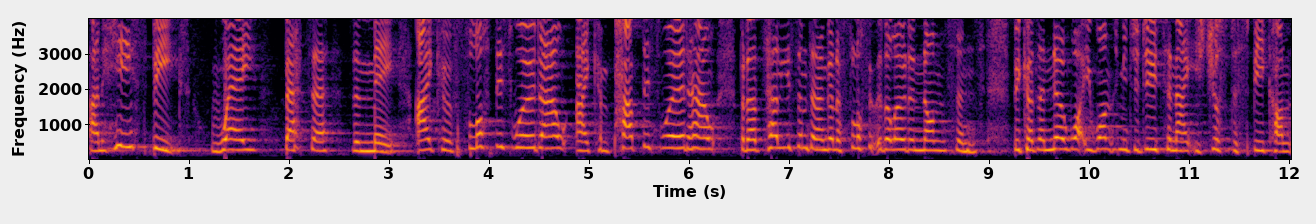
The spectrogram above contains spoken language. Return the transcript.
and he speaks way better than me. I can fluff this word out, I can pad this word out, but I'll tell you something, I'm going to fluff it with a load of nonsense because I know what he wants me to do tonight is just to speak on,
